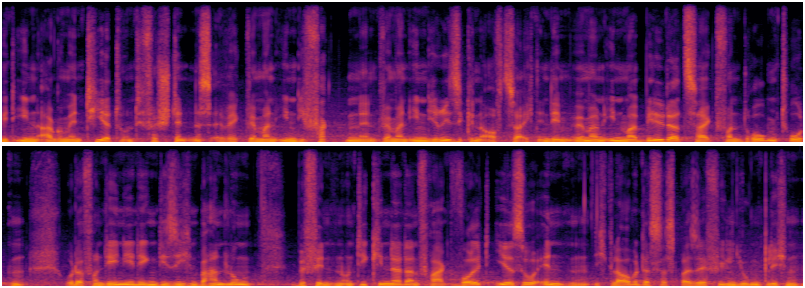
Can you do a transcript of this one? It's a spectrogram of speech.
mit ihnen argumentiert und Verständnis erweckt, wenn man ihnen die Fakten nennt, wenn man ihnen die Risiken aufzeigt, indem, wenn man ihnen mal Bilder zeigt von Drogentoten oder von denjenigen, die sich in Behandlung befinden und die Kinder dann fragt, wollt ihr so enden? Ich glaube, dass das bei sehr vielen Jugendlichen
